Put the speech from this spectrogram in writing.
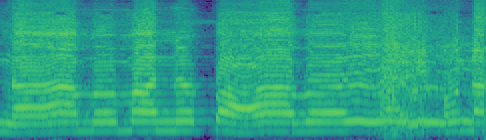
ਨਾਮ ਮਨ ਭਾਵੇ। ਭਾਈ ਉਹਨਾਂ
